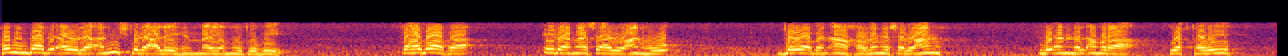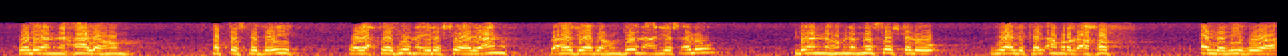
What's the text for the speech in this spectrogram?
فمن باب أولى أن يشكل عليهم ما يموت فيه فأضاف إلى ما سألوا عنه جوابا آخر لم يسألوا عنه لأن الأمر يقتضيه ولأن حالهم قد تستدعيه ويحتاجون إلى السؤال عنه فأجابهم دون أن يسألوا لأنهم لم يستشكلوا ذلك الأمر الأخف الذي هو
